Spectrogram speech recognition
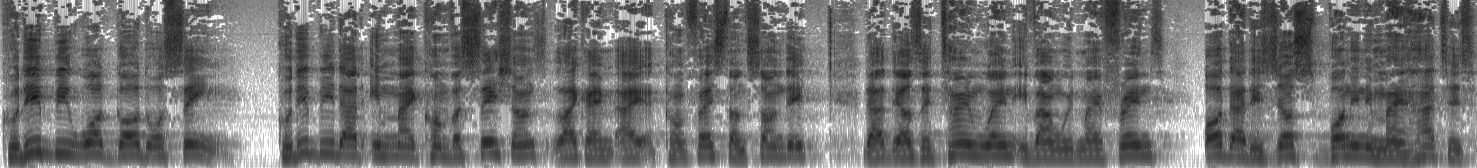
Could it be what God was saying? Could it be that in my conversations, like I, I confessed on Sunday, that there was a time when, if I'm with my friends, all that is just burning in my heart is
